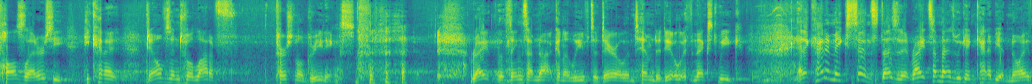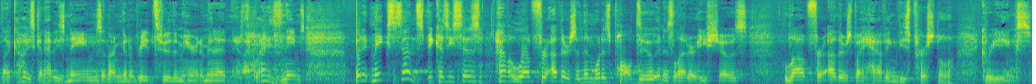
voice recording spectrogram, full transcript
Paul's letters, he, he kind of delves into a lot of personal greetings. right? The things I'm not going to leave to Daryl and Tim to deal with next week. And it kind of makes sense, doesn't it, right? Sometimes we can kind of be annoyed, like, oh, he's going to have these names, and I'm going to read through them here in a minute. And you're like, why are these names? But it makes sense because he says, have a love for others. And then what does Paul do in his letter? He shows love for others by having these personal greetings.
